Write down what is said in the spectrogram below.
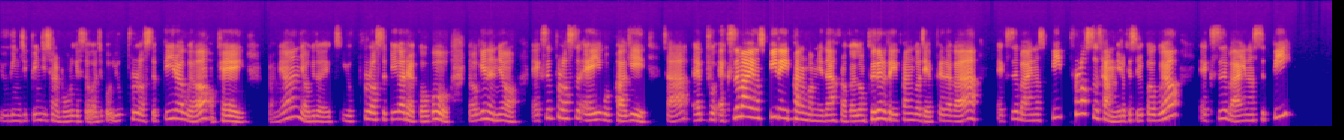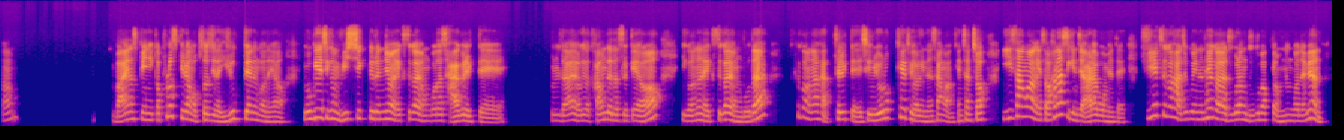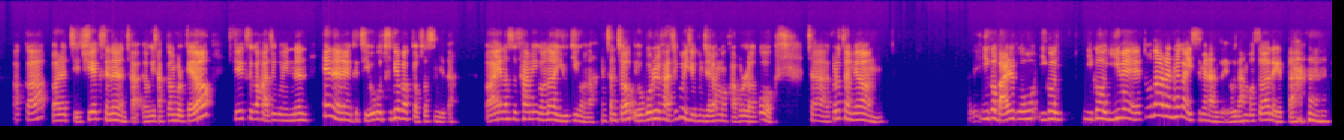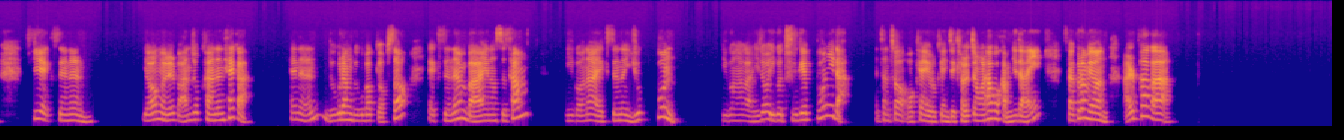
6인지 b인지 잘 모르겠어가지고 6 플러스 b라고요. 오케이. 그러면 여기도 x, 6 플러스 b가 될 거고 여기는요. x 플러스 a 곱하기 자 f x 마이너스 b 대입하는 겁니다. 그러니까 이건 그대로 대입하는 거지. f에다가 x 마이너스 b 플러스 3 이렇게 쓸 거고요. x 마이너스 b 어? 마이너스 b니까 플러스 b랑 없어지네. 6 되는 거네요. 요게 지금 위식들은요. x가 0보다 작을 때 둘 다 여기다 가운데다 쓸게요. 이거는 x가 0보다 크거나 같을 때 지금 이렇게 되어 있는 상황 괜찮죠? 이 상황에서 하나씩 이제 알아보면 돼. gx가 가지고 있는 해가 누구랑 누구밖에 없는 거냐면 아까 말했지 gx는 자 여기 잠깐 볼게요. gx가 가지고 있는 해는 그치 요거 두 개밖에 없었습니다. 마이너스 3이거나 6이거나 괜찮죠? 요거를 가지고 이제 문제를 한번 가보려고 자 그렇다면 이거 말고 이거 이거 이외에 또 다른 해가 있으면 안 돼. 여기다 한번 써야 되겠다. gx는 0을 만족하는 해가 해는 누구랑 누구밖에 없어? x는 마이너스 3 이거나 x는 6분 이거나가 아니죠. 이거 두 개뿐이다. 괜찮죠? 오케이 이렇게 이제 결정을 하고 갑니다. 자 그러면 알파가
